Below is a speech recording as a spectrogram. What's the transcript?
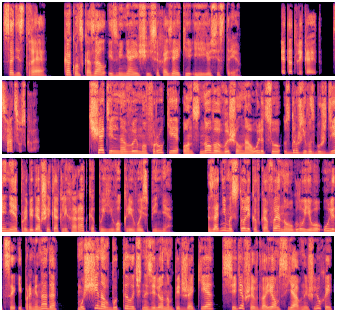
«Садистре» как он сказал извиняющейся хозяйке и ее сестре. Это отвлекает. С французского. Тщательно вымыв руки, он снова вышел на улицу с дрожью возбуждения, пробегавшей как лихорадка по его кривой спине. За одним из столиков кафе на углу его улицы и променада мужчина в бутылочно-зеленом пиджаке, сидевший вдвоем с явной шлюхой,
